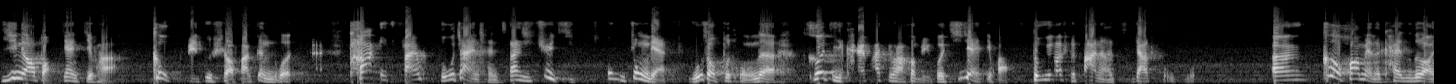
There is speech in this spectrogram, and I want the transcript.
医疗保健计划，各方面都需要花更多的钱。他和川普都赞成，但是具体重重点有所不同的科技开发计划和美国基建计划都要求大量增加投入，嗯，各方面的开支都要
